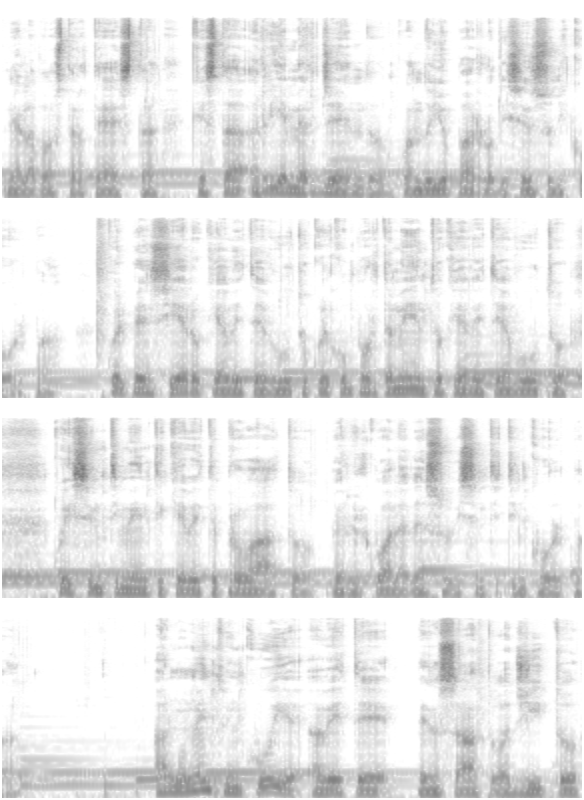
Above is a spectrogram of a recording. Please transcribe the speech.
nella vostra testa, che sta riemergendo quando io parlo di senso di colpa, quel pensiero che avete avuto, quel comportamento che avete avuto, quei sentimenti che avete provato per il quale adesso vi sentite in colpa. Al momento in cui avete pensato, agito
